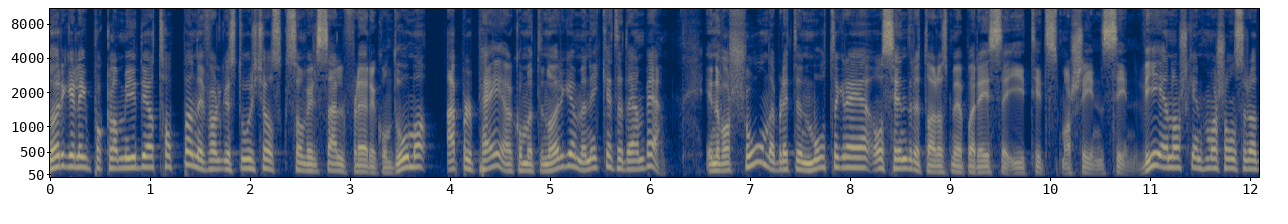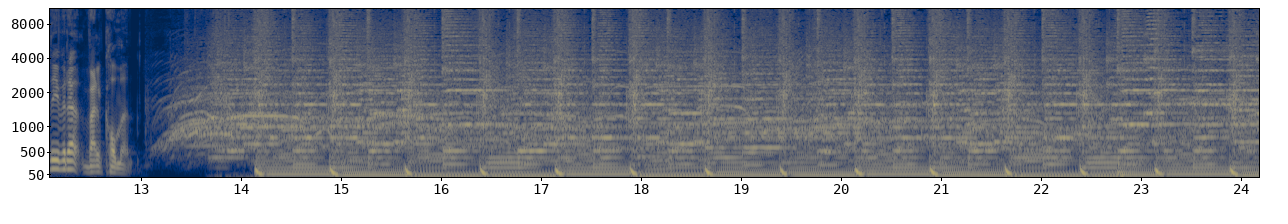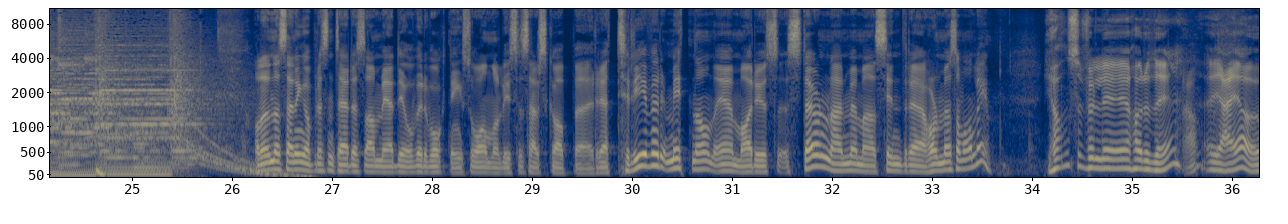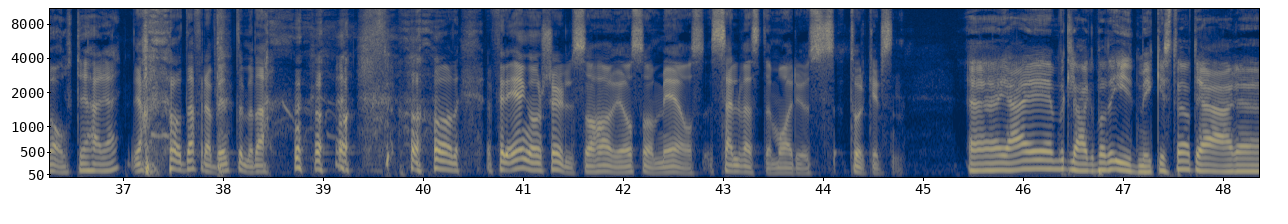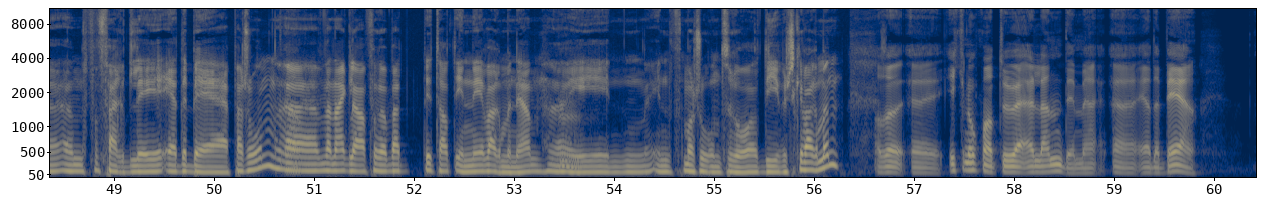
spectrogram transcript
Norge ligger på klamydia-toppen, ifølge Storkiosk som vil selge flere kondomer. Apple Pay har kommet til Norge, men ikke til DNB. Innovasjon er blitt en motegreie, og Sindre tar oss med på reise i tidsmaskinen sin. Vi er norske informasjonsrådgivere, velkommen. Og Denne sendinga presenteres av medieovervåknings- og analyseselskapet Retriever. Mitt navn er Marius Staulen. Her med meg Sindre Holme som vanlig. Ja, selvfølgelig har du det. Ja. Jeg er jo alltid her, jeg. Ja, og derfor jeg begynte med det. For en gangs skyld så har vi også med oss selveste Marius Torkelsen. Eh, Jeg beklager på det ydmykeste at jeg er eh, en forferdelig EDB-person, ja. men jeg er glad for å bli tatt inn i varmen igjen, mm. i den informasjonsrådgiverske varmen. Altså, eh, ikke nok med at du er elendig med eh, EDB,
